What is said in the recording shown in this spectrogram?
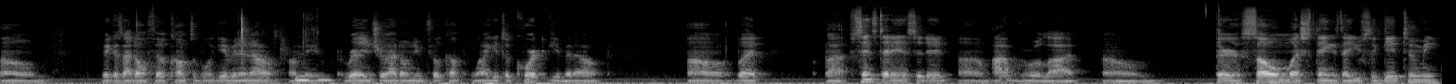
Um, because I don't feel comfortable giving it out. I mean, really and truly, I don't even feel comfortable when I get to court to give it out. Um, but uh, since that incident, um, I've grew a lot. Um, there's so much things that used to get to me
